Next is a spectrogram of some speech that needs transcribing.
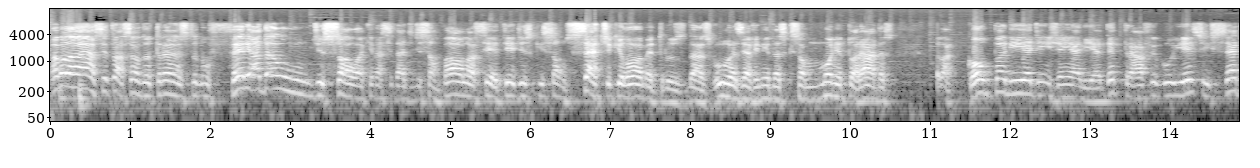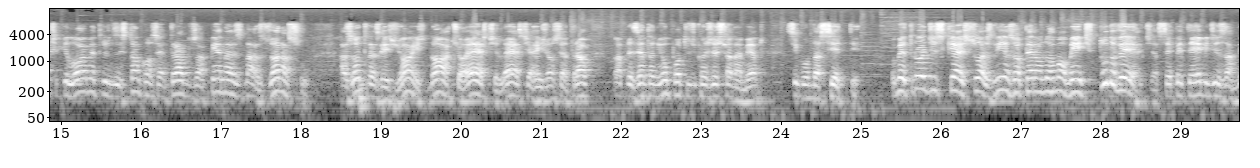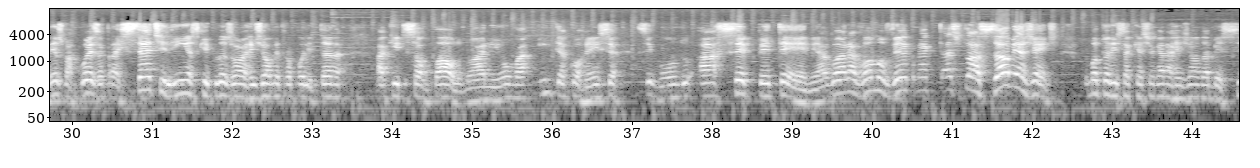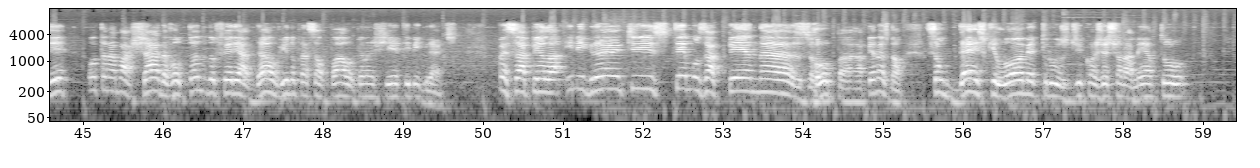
Vamos lá, situação do trânsito no feriadão de sol aqui na cidade de São Paulo. A CET diz que são 7 quilômetros das ruas e avenidas que são monitoradas pela Companhia de Engenharia de Tráfego e esses 7 quilômetros estão concentrados apenas na Zona Sul. As outras regiões, norte, oeste, leste a região central, não apresentam nenhum ponto de congestionamento, segundo a CET. O metrô diz que as suas linhas operam normalmente, tudo verde. A CPTM diz a mesma coisa para as sete linhas que cruzam a região metropolitana aqui de São Paulo. Não há nenhuma intercorrência, segundo a CPTM. Agora vamos ver como é que está a situação, minha gente. O motorista quer chegar na região da ABC ou está na Baixada, voltando do feriadão, vindo para São Paulo pela Anchieta Imigrante. Começar pela imigrantes, temos apenas, opa, apenas não, são 10 quilômetros de congestionamento,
